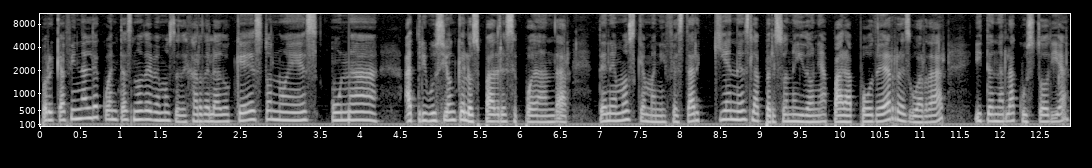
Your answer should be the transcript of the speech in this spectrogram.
porque a final de cuentas no debemos de dejar de lado que esto no es una atribución que los padres se puedan dar. Tenemos que manifestar quién es la persona idónea para poder resguardar y tener la custodia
